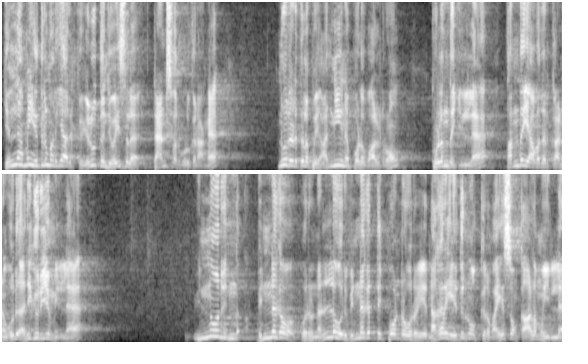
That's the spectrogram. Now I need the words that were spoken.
எல்லாமே எதிர்மறையா இருக்கு. எழுபத்தஞ்சு வயசுல டிரான்ஸ்ஃபர் கொடுக்குறாங்க. இன்னொரு இடத்துல போய் அந்நியனை போல வாழ்றோம். குழந்தை இல்லை. தந்தையாவதற்கான ஒரு அறிகுறியும் இல்லை. இன்னொரு இந்த விண்ணக ஒரு நல்ல ஒரு விண்ணகத்தை போன்ற ஒரு நகரை எதிர்நோக்கிற வயசும் காலமும் இல்லை.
